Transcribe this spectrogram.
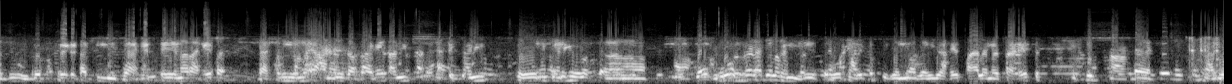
जे उद्धव ठाकरे गटातील नेते आहेत ते येणार आहेत शासन निर्णय आणले जात आहेत आणि त्या ठिकाणी सर्व कार्यकर्ते जमा झालेले आहेत पाहायला मिळत आहेत अ,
